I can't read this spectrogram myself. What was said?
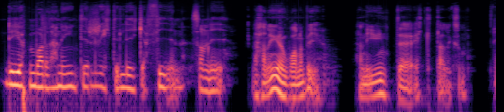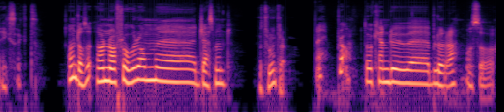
det är ju uppenbart att han är ju inte riktigt lika fin som ni. Han är ju en wannabe. Han är ju inte äkta liksom. Exakt. Ja, men då så. Har du några frågor om eh, Jasmine? Jag tror inte det. Nej, bra. Då kan du eh, blurra och så...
